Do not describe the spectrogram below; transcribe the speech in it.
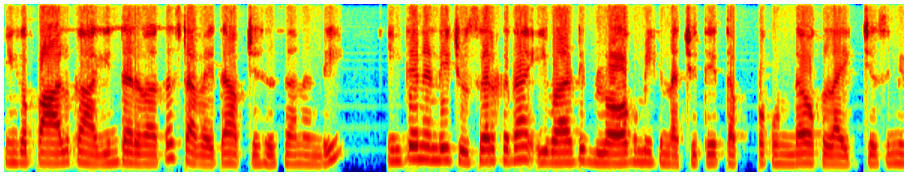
ఇంకా పాలు కాగిన తర్వాత స్టవ్ అయితే ఆఫ్ చేసేసానండి. ఇంతేనండి చూసారు కదా ఇవాటి బ్లాగ్ మీకు నచ్చితే తప్పకుండా ఒక లైక్ చేసి మీ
